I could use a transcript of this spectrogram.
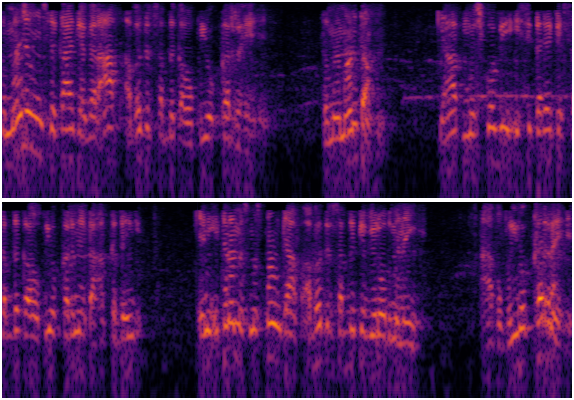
तो मैंने उनसे कहा कि अगर आप अभद्र शब्द का उपयोग कर रहे हैं तो मैं मानता हूँ कि आप मुझको भी इसी तरह के शब्द का उपयोग करने का हक देंगे। यानी इतना मैं समझता हूँ कि आप अभद्र शब्द के विरोध में नहीं है। आप उपयोग कर रहे हैं।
